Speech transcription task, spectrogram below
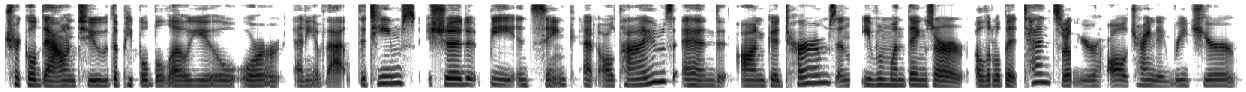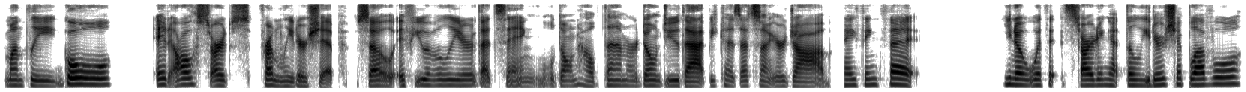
trickle down to the people below you or any of that. The teams should be in sync at all times and on good terms. And even when things are a little bit tense or you're all trying to reach your monthly goal, it all starts from leadership. So if you have a leader that's saying, well, don't help them or don't do that because that's not your job. I think that, you know, with it starting at the leadership level,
